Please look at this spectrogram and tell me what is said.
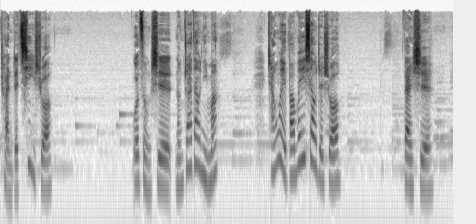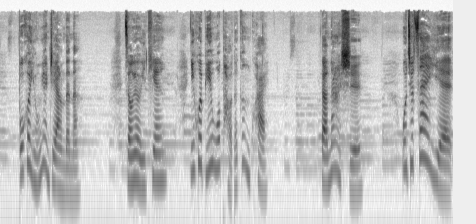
喘着气说。我总是能抓到你吗？长尾巴微笑着说：“但是，不会永远这样的呢。总有一天，你会比我跑得更快。到那时，我就再也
